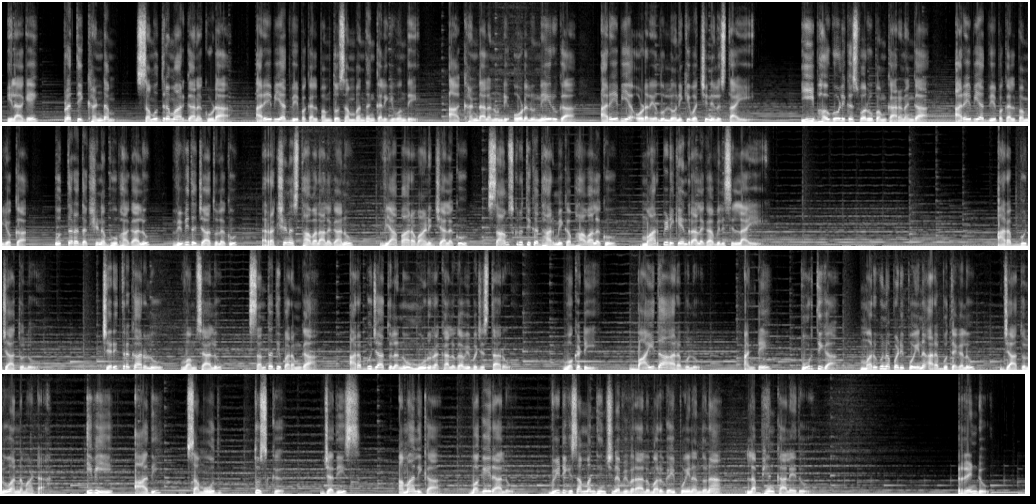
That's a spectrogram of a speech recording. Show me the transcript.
ఇలాగే ప్రతి ఖండం సముద్ర మార్గాన కూడా అరేబియా ద్వీపకల్పంతో సంబంధం కలిగి ఉంది. ఆ ఖండాల నుండి ఓడలు నేరుగా అరేబియా ఓడరేలుల్లోనికి వచ్చి నిలుస్తాయి. ఈ భౌగోళిక స్వరూపం కారణంగా అరేబియా ద్వీపకల్పం యొక్క ఉత్తర దక్షిణ భూభాగాలు వివిధ జాతులకు రక్షణ స్థావరాలుగాను వ్యాపార వాణిజ్యాలకు సాంస్కృతిక ధార్మిక భావాలకు మార్పిడి కేంద్రాలుగా విలిసిల్లాయి. అరబ్బు జాతులు చరిత్రకారులు వంశాలు సంతతిపరంగా అరబ్బు జాతులను మూడు రకాలుగా విభజిస్తారు. ఒకటి బాయిదా అరబులు అంటే పూర్తిగా మరుగున పడిపోయిన అరబ్బు తెగలు జాతులు అన్నమాట. ఇవి ఆది సమూద్ తుస్క్ జదీస్ అమాలిక వగైరాలు వీటికి సంబంధించిన వివరాలు మరుగైపోయినందున లభ్యం కాలేదు. రెండు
